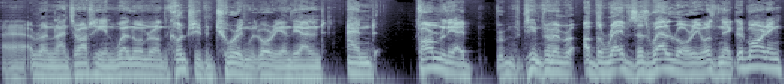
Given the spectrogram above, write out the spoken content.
uh, around Lanzarote and well known around the country. He's been touring with Rory and the Island, and formerly I seem to remember of the Revs as well. Rory, wasn't it? Good morning.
